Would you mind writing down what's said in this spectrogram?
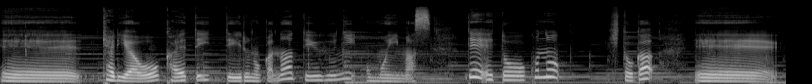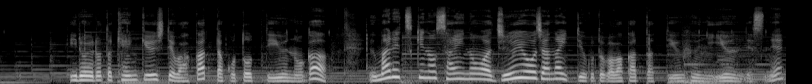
えー、キャリアを変えていっているのかなっていうふうに思います。で、えっと、この人が、えーいろいろと研究して分かったことっていうのが生まれつきの才能は重要じゃないっていうことが分かったっていうふうに言うんですね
